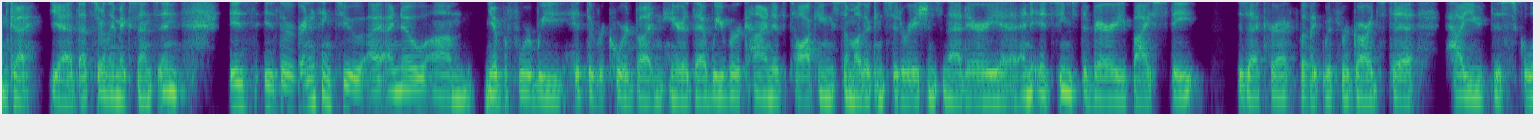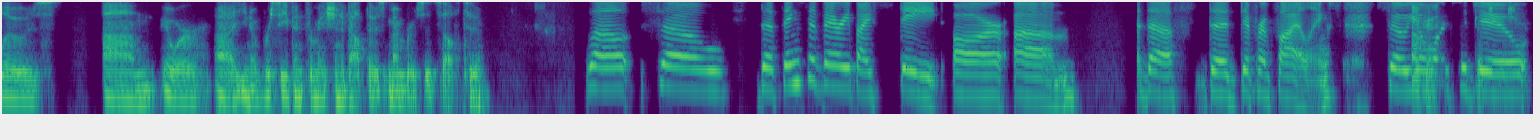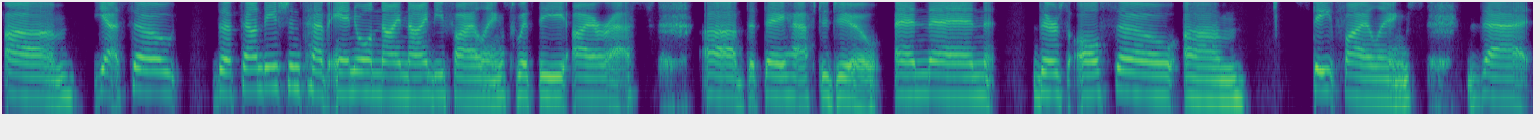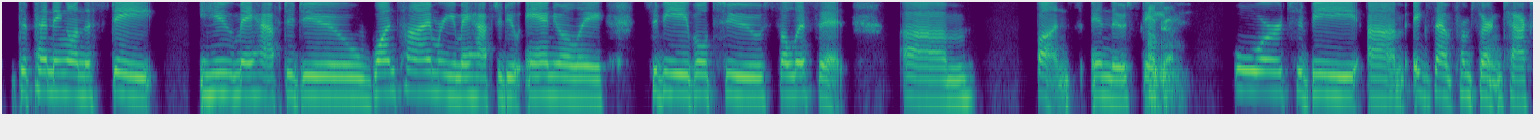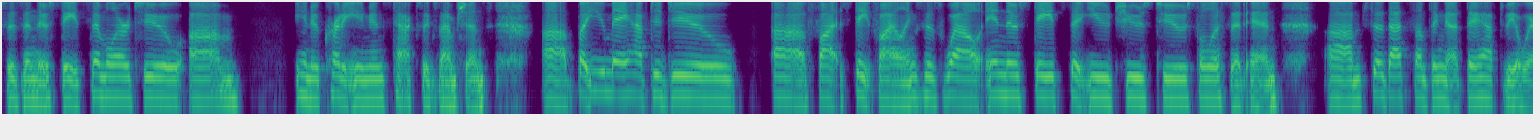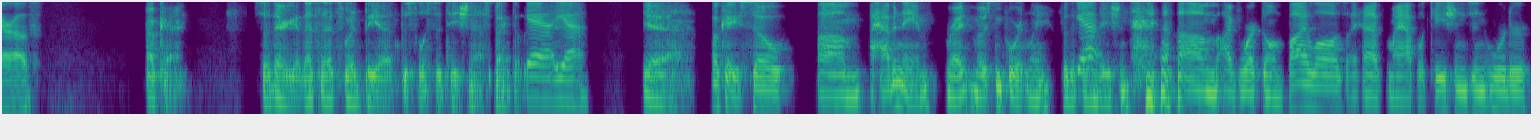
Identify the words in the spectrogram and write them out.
Okay. Yeah, that certainly makes sense. And is is there anything to I, I know um, you know, before we hit the record button here that we were kind of talking some other considerations in that area. And it seems to vary by state is that correct? Like with regards to how you disclose um, or uh, you know receive information about those members itself too. Well, so the things that vary by state are um, the the different filings. So you'll okay. want to do um, yeah. So the foundations have annual 990 filings with the IRS uh, that they have to do, and then there's also um, state filings that, depending on the state, you may have to do one time or you may have to do annually to be able to solicit um, funds in those states. Okay. Or to be um, exempt from certain taxes in those states, similar to um, you know credit unions tax exemptions uh, but you may have to do uh, fi- state filings as well in those states that you choose to solicit in. Um, so that's something that they have to be aware of. Okay, so there you go. That's that's what the uh, the solicitation aspect of it. Yeah, yeah, yeah. Okay, so um, I have a name, right? Most importantly for the yeah. foundation. um, I've worked on bylaws. I have my applications in order.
